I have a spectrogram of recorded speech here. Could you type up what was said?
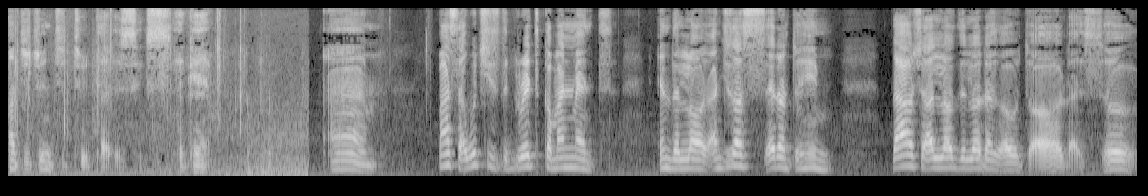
Matthew 22 36. Okay. Um, Master, which is the great commandment in the law? And Jesus said unto him, Thou shalt love the Lord thy God with all thy soul.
